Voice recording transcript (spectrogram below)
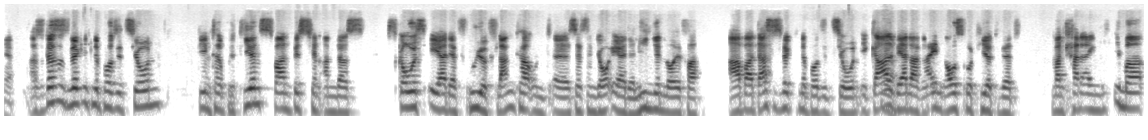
Ja, also das ist wirklich eine Position, die interpretieren es zwar ein bisschen anders. Scholes eher der frühe Flanker und äh, Cessignon eher der Linienläufer. Aber das ist wirklich eine Position, egal ja. wer da rein rausrotiert wird, man kann eigentlich immer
